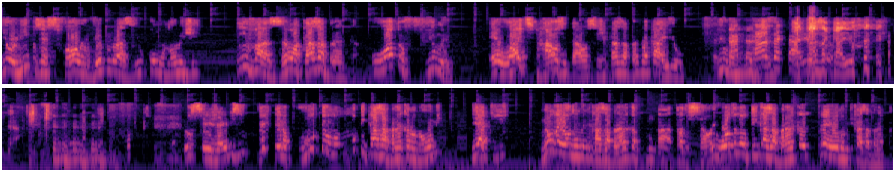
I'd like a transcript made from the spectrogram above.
E Olympus Has Fallen veio pro Brasil como o nome de Invasão à Casa Branca. O outro filme é White House Down, ou seja, Casa Branca caiu. E A casa A caiu. casa caiu. ou seja, eles inverteram. Um tem, um tem Casa Branca no nome, e aqui não ganhou o nome de Casa Branca na tradução, e o outro não tem Casa Branca, ganhou o nome de Casa Branca.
